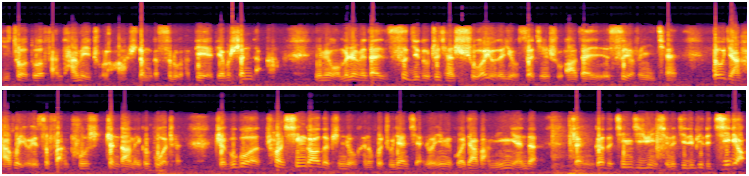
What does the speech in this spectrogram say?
以做多反弹为主了啊，是这么个思路，它跌也跌不深的啊。因为我们认为在四季度之前，所有的有色金属啊，在四月份以前。都将还会有一次反扑震荡的一个过程，只不过创新高的品种可能会逐渐减弱，因为国家把明年的整个的经济运行的 GDP 的基调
